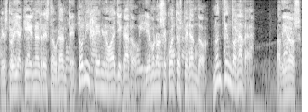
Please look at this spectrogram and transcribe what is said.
Estoy aquí en el restaurante. Tony G no ha llegado. Llevo no sé cuánto esperando. No entiendo nada. Adiós.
